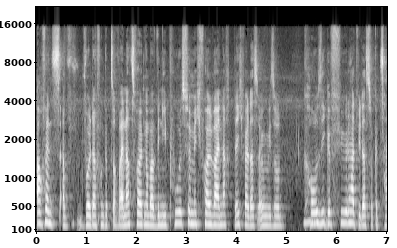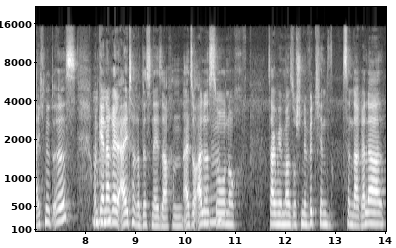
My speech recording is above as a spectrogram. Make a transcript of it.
auch wenn es, obwohl davon gibt es auch Weihnachtsfolgen, aber Winnie Pooh ist für mich voll weihnachtlich, weil das irgendwie so cozy Gefühl hat, wie das so gezeichnet ist. Und mhm. generell ältere Disney-Sachen. Also alles mhm. so noch, sagen wir mal, so Schneewittchen, Cinderella,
